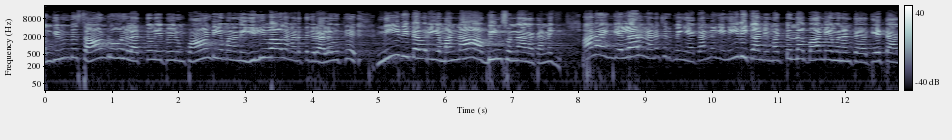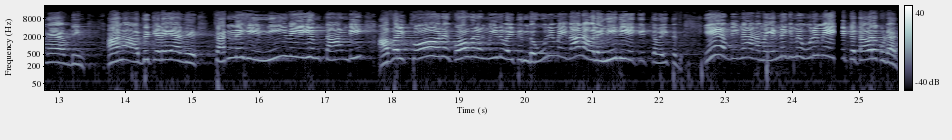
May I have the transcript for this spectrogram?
அங்கிருந்த சான்றோர்கள் அத்துணை பேரும் பாண்டிய மன்னனை இழிவாக நடத்துகிற அளவுக்கு நீதி தவறிய மன்னா அப்படின்னு சொன்னாங்க கண்ணகி. ஆனா இங்க எல்லாரும் நினைச்சிருப்பீங்க கண்ணகி நீதிக்காண்டி மட்டும்தான் பாண்டிய மன்னன்ட்ட கேட்டாங்க அப்படின்னு. ஆனா அது கிடையாது. கண்ணகி நீதியையும் தாண்டி அவள் கோர கோவலன் மீது வைத்திருந்த உரிமை தான் அவளை நீதியை கேட்க வைத்தது. ஏன் அப்படின்னா நம்ம என்னைக்குமே உரிமையை கேட்க கேட்க தவறக்கூடாது.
